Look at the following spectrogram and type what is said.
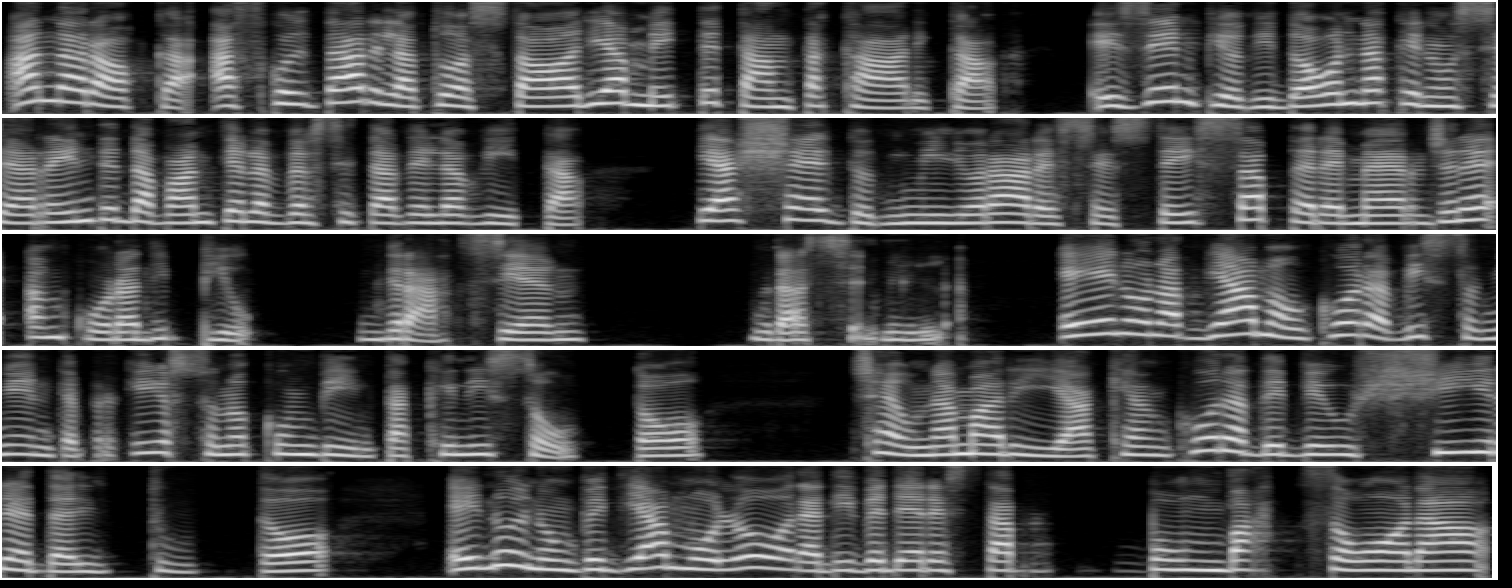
Anna Rocca, ascoltare la tua storia mette tanta carica. Esempio di donna che non si arrende davanti all'avversità della vita e ha scelto di migliorare se stessa per emergere ancora di più. Grazie. Grazie mille. E non abbiamo ancora visto niente perché io sono convinta che lì sotto c'è una Maria che ancora deve uscire dal tutto e noi non vediamo l'ora di vedere sta bombazzona.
